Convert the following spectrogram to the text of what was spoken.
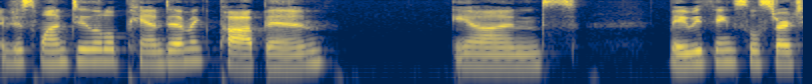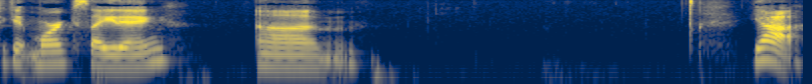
I just want to do a little pandemic pop in and maybe things will start to get more exciting. Um, yeah,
